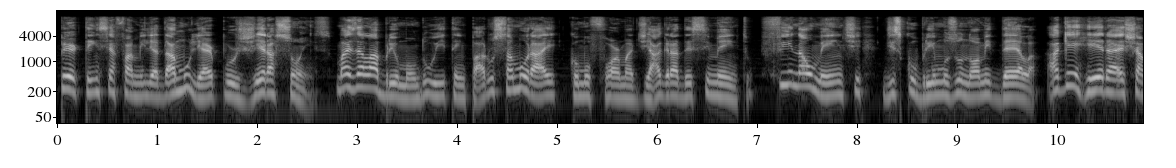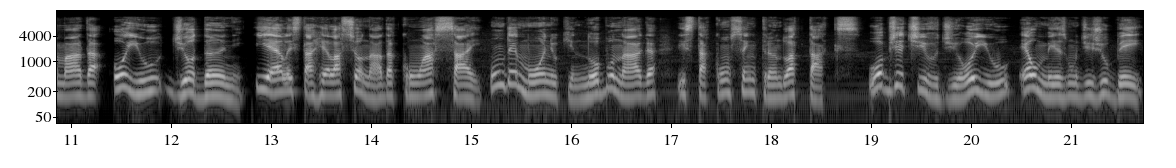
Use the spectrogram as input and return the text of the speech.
pertence à família da mulher por gerações. Mas ela abriu mão do item para o samurai como forma de agradecimento. Finalmente descobrimos o nome dela. A guerreira é chamada Oyu Diodani e ela está relacionada com Asai, um demônio que Nobunaga está concentrando ataques. O objetivo de Oyu é o mesmo de Jubei,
